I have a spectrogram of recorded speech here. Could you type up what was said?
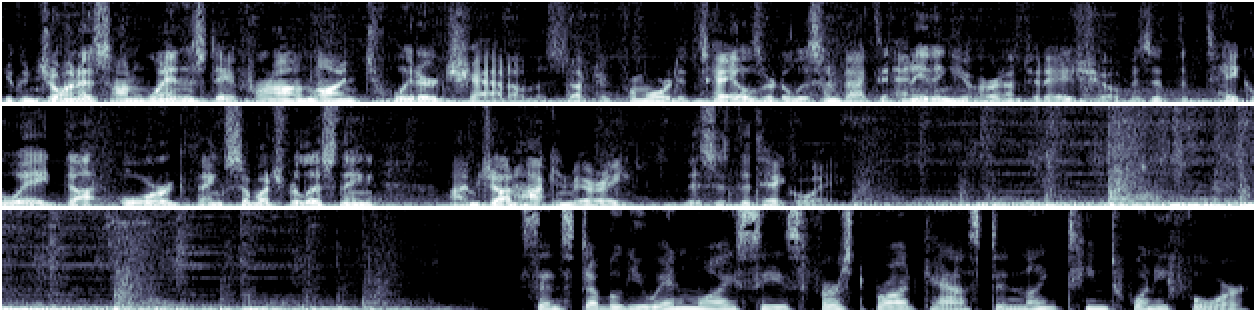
You can join us on Wednesday for an online Twitter chat on the subject. For more details or to listen back to anything you heard on today's show, visit thetakeaway.org. Thanks so much for listening. I'm John Hockenberry. This is The Takeaway. Since WNYC's first broadcast in 1924,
